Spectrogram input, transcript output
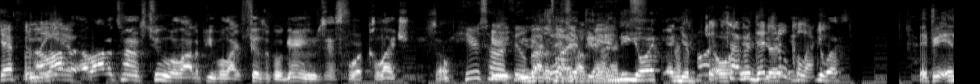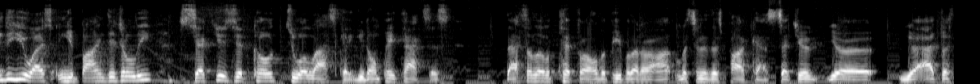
And a lot, if- of, a lot of times too, a lot of people like physical games as for a collection. So Here's how I feel you about gotta That's why digital if you're in. New York and you're Just or have a if you're digital in the collection. US if you're in the US and you're buying digitally, set your zip code to Alaska. You don't pay taxes. That's a little tip for all the people that are on, listening to this podcast. Set your your your address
